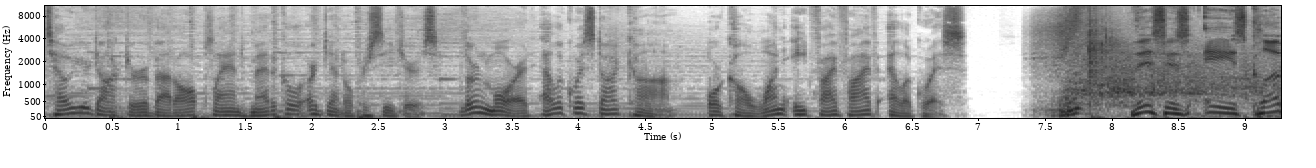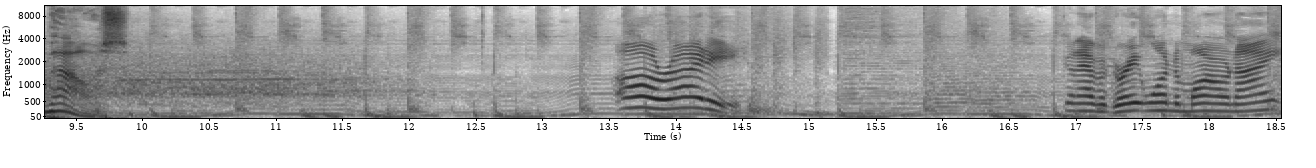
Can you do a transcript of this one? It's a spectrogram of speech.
Tell your doctor about all planned medical or dental procedures. Learn more at eliquis.com or call 1 855 Eliquis. This is A's Clubhouse. All righty. Gonna have a great one tomorrow night.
